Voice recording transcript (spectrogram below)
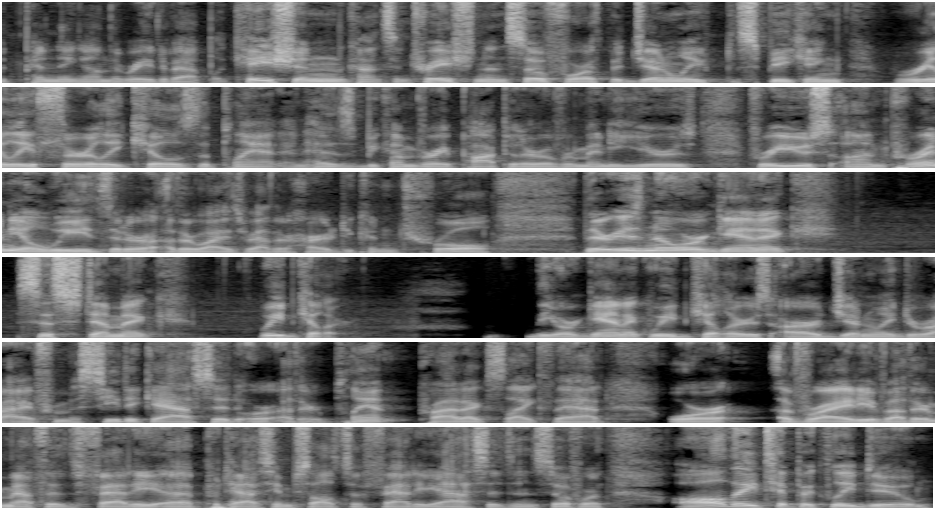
depending on the rate of application, concentration, and so forth. But generally speaking, really thoroughly kills the plant and has become very popular over many years for use on perennial weeds that are otherwise rather hard to control. There is no organic systemic weed killer. The organic weed killers are generally derived from acetic acid or other plant products like that, or a variety of other methods, fatty uh, potassium salts of fatty acids, and so forth. All they typically do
